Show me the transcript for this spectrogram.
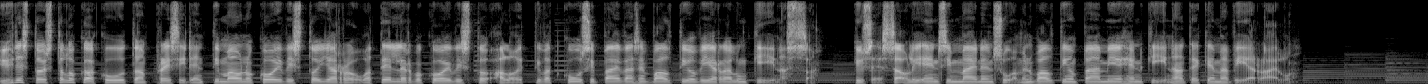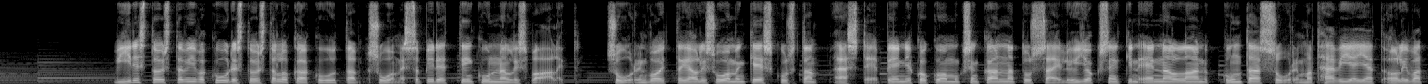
11. lokakuuta presidentti Mauno Koivisto ja rouva Tellervo Koivisto aloittivat kuusipäiväisen valtiovierailun Kiinassa. Kyseessä oli ensimmäinen Suomen valtionpäämiehen Kiinaan tekemä vierailu. 15-16. lokakuuta Suomessa pidettiin kunnallisvaalit. Suurin voittaja oli Suomen keskusta, SDPn ja kokoomuksen kannatus säilyi jokseenkin ennallaan, kun taas suurimmat häviäjät olivat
